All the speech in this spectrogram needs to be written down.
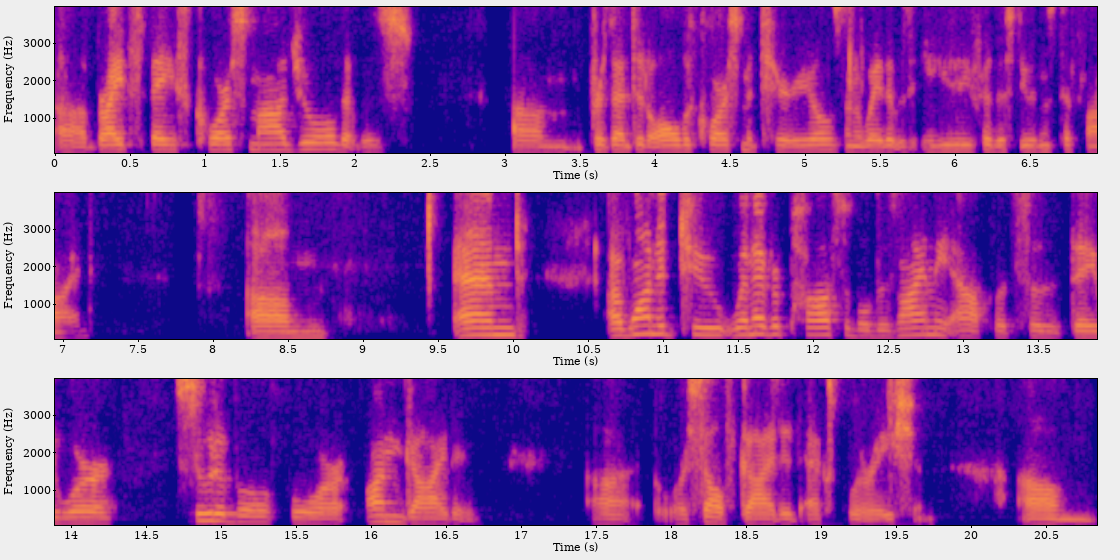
a Brightspace course module that was um, presented all the course materials in a way that was easy for the students to find. Um, and I wanted to, whenever possible, design the applets so that they were suitable for unguided uh, or self-guided exploration. Um,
